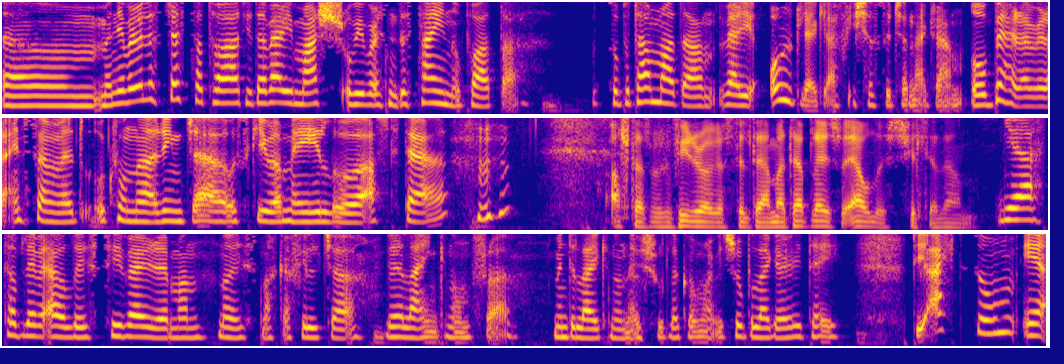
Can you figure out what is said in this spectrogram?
Ehm um, men jag var veldig stresset til at det var i mars och vi var sin design och prata. Så på tammadan var jeg ordentlig glad för ikke så såg grann och bara vara ensam och kunna ringa och skriva mail och allt det. allt det som skulle fyrirögas till det, men det blev så avlyst skilt jag den. Ja, det blev avlyst. Tyvärr man nöj snacka filtra väl en någon fra myndelagene og skulle komma vi trobelegger i dig. Det är ett som är er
